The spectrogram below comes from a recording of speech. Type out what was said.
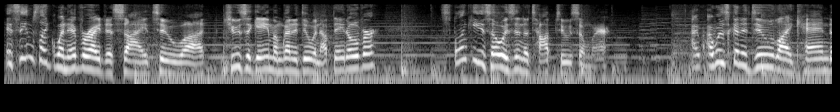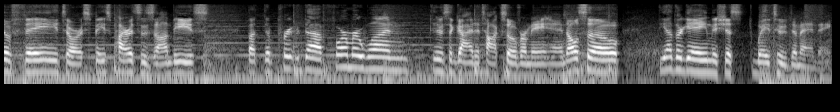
It seems like whenever I decide to uh, choose a game I'm going to do an update over, Spelunky is always in the top two somewhere. I, I was going to do like Hand of Fate or Space Pirates and Zombies, but the, the former one, there's a guy that talks over me, and also the other game is just way too demanding.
